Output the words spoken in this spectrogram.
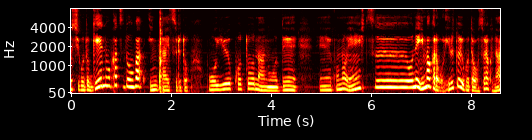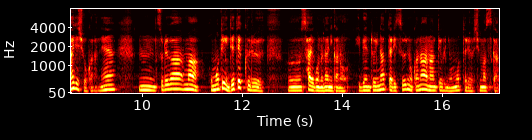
仕事、芸能活動は引退するということなので、えー、この演出をね、今から降りるということはおそらくないでしょうからね。うん、それが、まあ、表に出てくる、うん、最後の何かのイベントになったりするのかな、なんていうふうに思ったりはしますが、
